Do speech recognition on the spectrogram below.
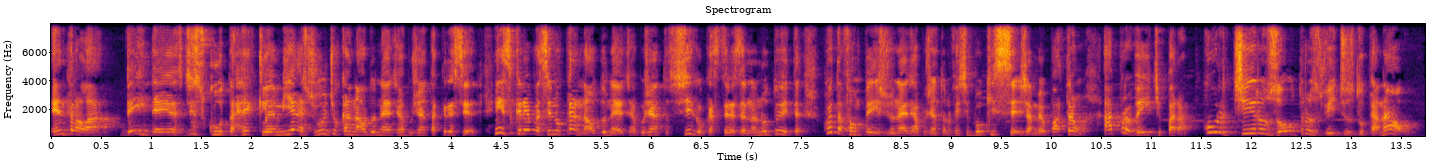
Entra lá, dê ideias, discuta, reclame e ajude o canal do Nerd Rabugento a crescer. Inscreva-se no canal do Nerd Rabugento, siga o Castrezana no Twitter, curta a fanpage do Nerd Rabugento no Facebook e seja meu patrão. Aproveite para curtir os outros vídeos do canal.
